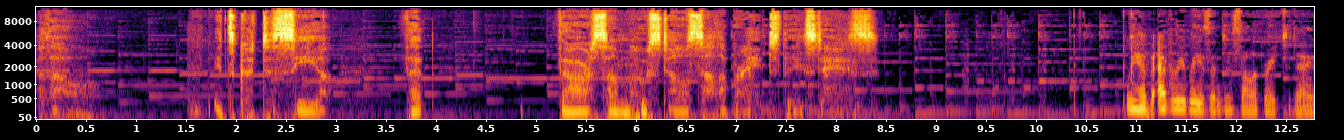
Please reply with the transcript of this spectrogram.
Hello. It's good to see that there are some who still celebrate these days. We have every reason to celebrate today.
